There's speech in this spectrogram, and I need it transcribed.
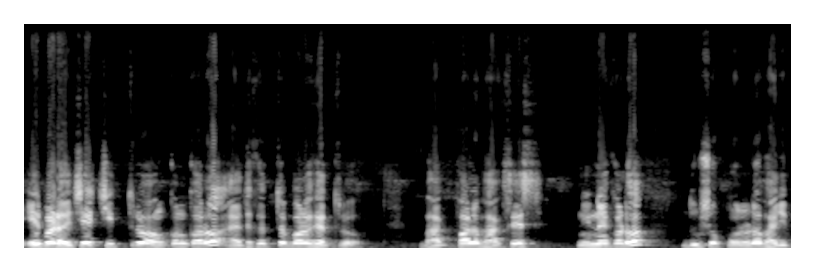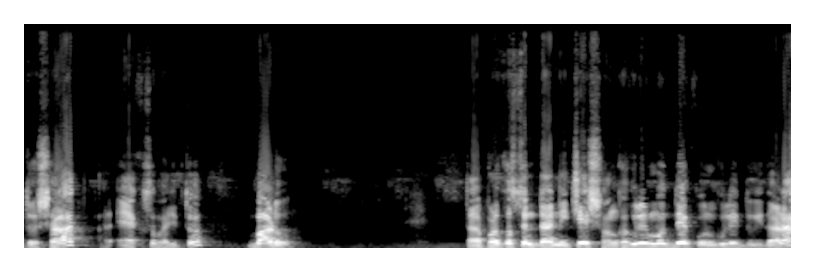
এরপর রয়েছে চিত্র অঙ্কন করো, আয়তক্ষেত্র, বর্গক্ষেত্র। ভাগফল ভাগশেষ নির্ণয় করো, দুশো পনেরো ভাজিত সাত আর একশো ভাজিত বারো। তারপর কোশ্চেন কোশ্চেনটা নিচের সংখ্যাগুলির মধ্যে কোনগুলি দুই দ্বারা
